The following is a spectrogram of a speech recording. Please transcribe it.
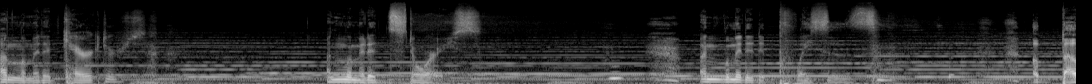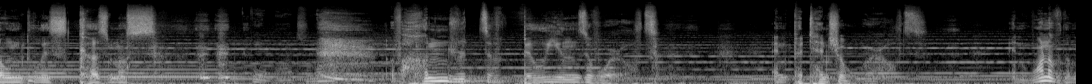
Unlimited characters, unlimited stories, unlimited places, a boundless cosmos? Of hundreds of billions of worlds and potential worlds. And one of them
